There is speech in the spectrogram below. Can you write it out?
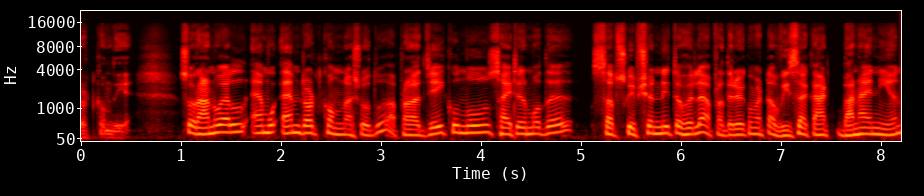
ডট কম দিয়ে। সো রানুয়েল এম এম ডট কম না শুধু, আপনারা যে কোনো সাইটের মধ্যে সাবস্ক্রিপশন নিতে হলে আপনাদের এরকম একটা ভিসা কার্ড বানায় নিয়েন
